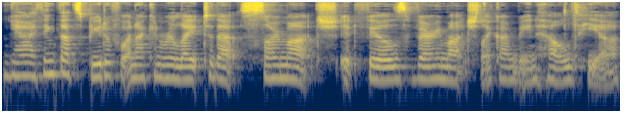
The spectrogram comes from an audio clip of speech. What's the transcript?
Yeah, I think that's beautiful. And I can relate to that so much. It feels very much like I'm being held here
